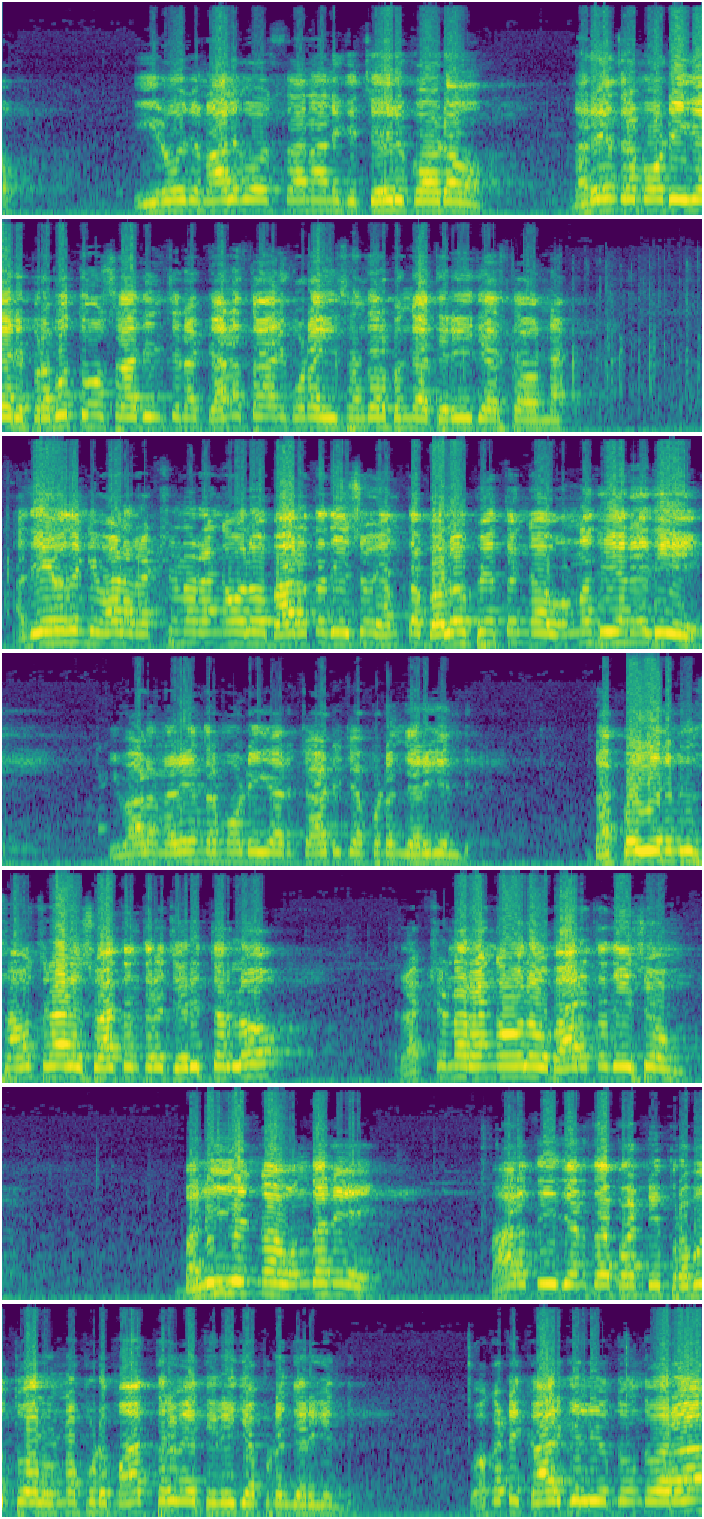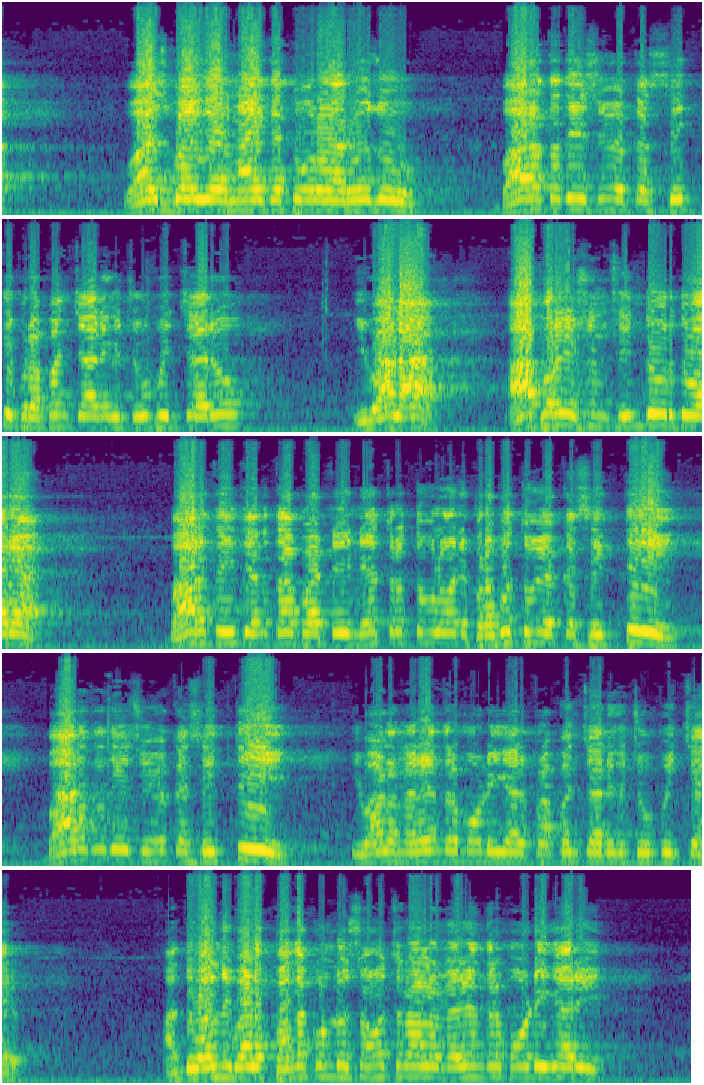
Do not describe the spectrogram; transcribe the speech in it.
ఈరోజు నాలుగవ స్థానానికి చేరుకోవడం నరేంద్ర మోడీ గారి ప్రభుత్వం సాధించిన ఘనత అని కూడా ఈ సందర్భంగా తెలియజేస్తా ఉన్నా. అదేవిధంగా ఇవాళ రక్షణ రంగంలో భారతదేశం ఎంత బలోపేతంగా ఉన్నది అనేది ఇవాళ నరేంద్ర మోడీ గారు చాటి చెప్పడం జరిగింది. డెబ్బై ఎనిమిది సంవత్సరాల స్వాతంత్ర చరిత్రలో రక్షణ రంగంలో భారతదేశం బలీయంగా ఉందని భారతీయ జనతా పార్టీ ప్రభుత్వాలు ఉన్నప్పుడు మాత్రమే తెలియజెప్పడం జరిగింది. ఒకటి కార్గిల్ యుద్ధం ద్వారా వాజ్పేయి గారి నాయకత్వంలో ఆ రోజు భారతదేశం యొక్క శక్తి ప్రపంచానికి చూపించారు. ఇవాళ ఆపరేషన్ సింధూర్ ద్వారా భారతీయ జనతా పార్టీ నేతృత్వంలోని ప్రభుత్వం యొక్క శక్తి భారతదేశం యొక్క శక్తి ఇవాళ నరేంద్ర మోడీ గారి ప్రపంచానికి చూపించారు. అందువలన ఇవాళ పదకొండు సంవత్సరాల నరేంద్ర మోడీ గారి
